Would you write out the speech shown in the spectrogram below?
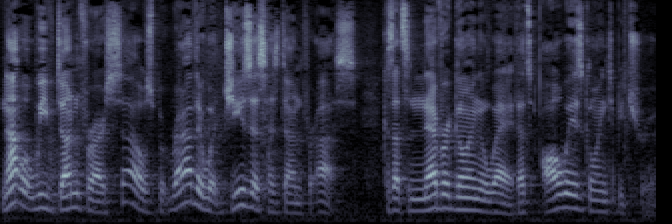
not what we've done for ourselves, but rather what Jesus has done for us. Because that's never going away, that's always going to be true.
